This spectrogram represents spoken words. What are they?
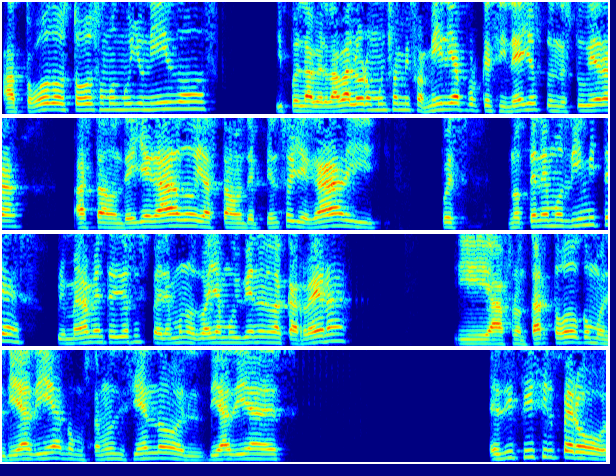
a todos, todos somos muy unidos y pues la verdad valoro mucho a mi familia porque sin ellos pues no estuviera hasta donde he llegado y hasta donde pienso llegar y pues no tenemos límites. Primeramente Dios esperemos nos vaya muy bien en la carrera y afrontar todo como el día a día, como estamos diciendo, el día a día es es difícil, pero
